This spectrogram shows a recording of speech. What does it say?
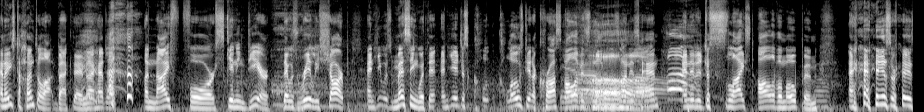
And I used to hunt a lot back then. And I had like a knife for skinning deer that was really sharp, and he was messing with it, and he had just cl- closed it across all of his knuckles on his oh. hand, and it had just sliced all of them open. And his, his,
